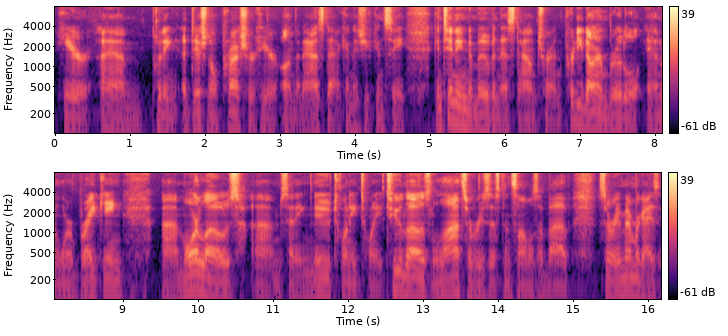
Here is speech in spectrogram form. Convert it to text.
here, um, putting additional pressure here on the NASDAQ. And as you can see, continuing to move in this downtrend. Pretty darn brutal, and we're breaking uh, more lows, um, setting new 2022 lows, lots of resistance levels above. So remember, guys,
